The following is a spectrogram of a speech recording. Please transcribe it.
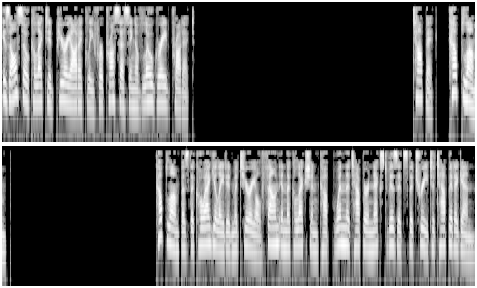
is also collected periodically for processing of low-grade product. Topic: Cup lump. Cup lump is the coagulated material found in the collection cup when the tapper next visits the tree to tap it again.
